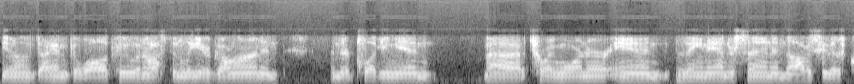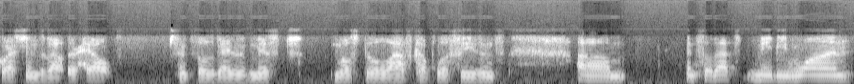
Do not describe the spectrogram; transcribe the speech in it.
you know, Dayan Ghanwoloku and Austin Lee are gone and and they're plugging in uh Troy Warner and Zayne Anderson and obviously there's questions about their health since those guys have missed most of the last couple of seasons. Um, and so that's maybe one.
